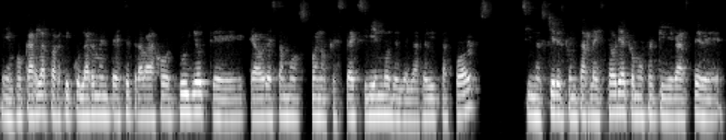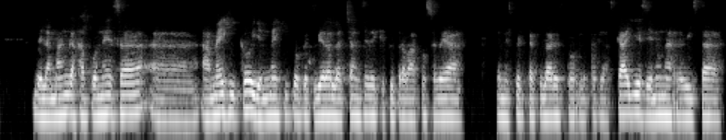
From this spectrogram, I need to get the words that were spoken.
enfocarla particularmente a este trabajo tuyo que, que, ahora estamos, bueno, que está exhibiendo desde la revista Forbes. Si nos quieres contar la historia, cómo fue que llegaste de, de la manga japonesa a, a, México y en México que tuviera la chance de que tu trabajo se vea en espectaculares por, por las calles y en una revista,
